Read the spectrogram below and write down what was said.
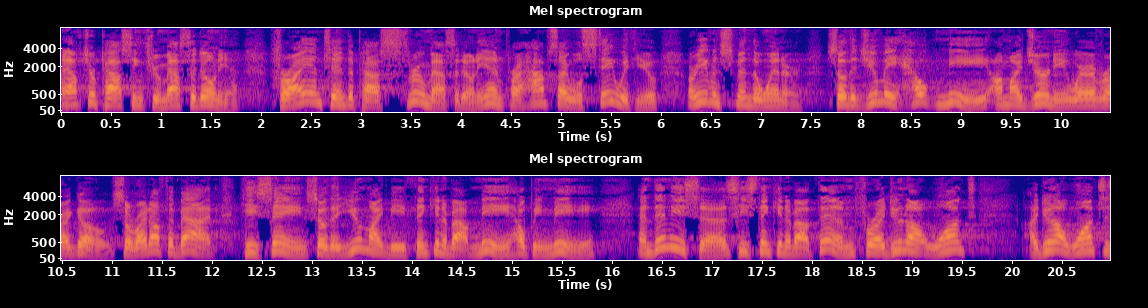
after passing through Macedonia. For I intend to pass through Macedonia, and perhaps I will stay with you or even spend the winter, so that you may help me on my journey wherever I go. So, right off the bat, he's saying, so that you might be thinking about me, helping me. And then he says, he's thinking about them, for I do not want. I do not want to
